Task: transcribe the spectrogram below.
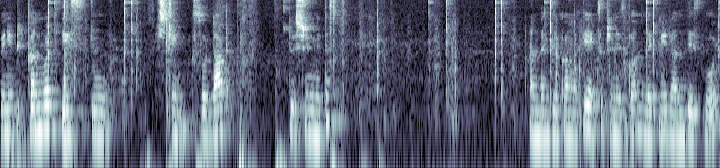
we need to convert this to string. So dot to string method and then click on ok. Exception is gone. Let me run this code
